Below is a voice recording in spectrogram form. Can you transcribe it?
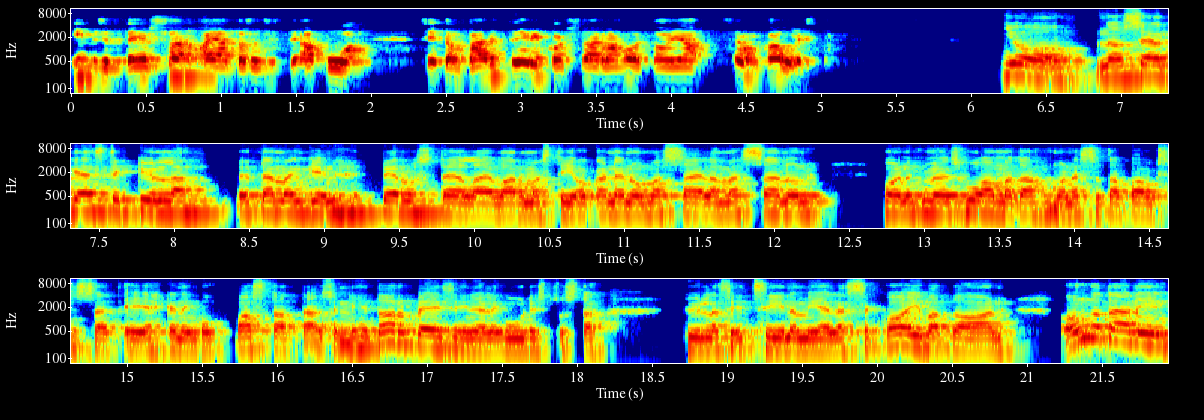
ihmiset ei ole saanut ajantasaisesti apua. Sitten on päädytty erikoissairaanhoitoon ja se on kallista. Joo, no selkeästi kyllä tämänkin perusteella ja varmasti jokainen omassa elämässään on voinut myös huomata monessa tapauksessa, että ei ehkä niin vastaa täysin niihin tarpeisiin, eli uudistusta kyllä sit siinä mielessä kaivataan. Onko tämä niin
